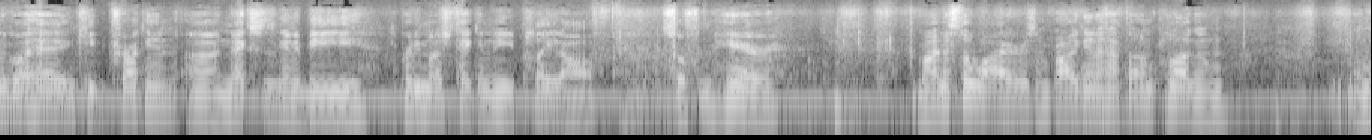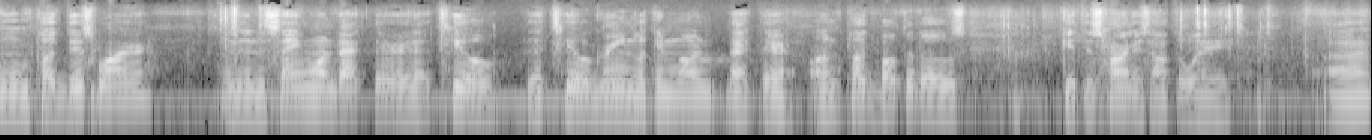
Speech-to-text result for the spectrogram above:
to go ahead and keep trucking. Uh, next is to be pretty much taking the plate off. So from here, minus the wires, I'm probably going to have to unplug them. I'm going to unplug this wire and then the same one back there, that teal, that teal green looking one back there. Unplug both of those, get this harness out the way. Uh,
